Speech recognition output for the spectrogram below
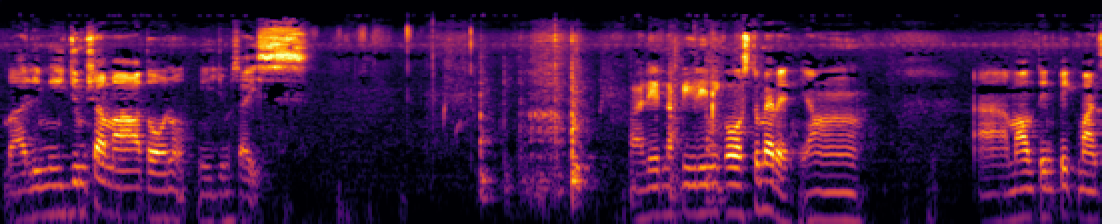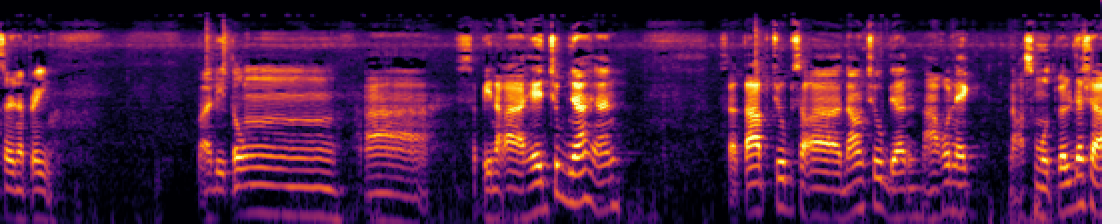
Bali medium siya mga katono, medium size. Bali napili ni customer eh, yung ah, Mountain Peak Monster na frame. Bali itong ah, sa pinaka head tube niya, yan. Sa top tube, sa down tube, yan, nakakonect. Naka-smooth weld na siya.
